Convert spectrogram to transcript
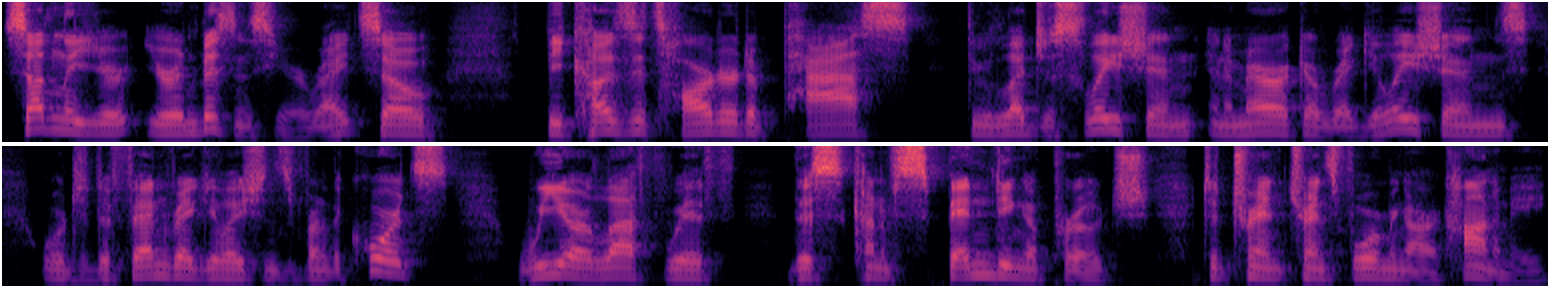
suddenly you're you're in business here right so because it's harder to pass through legislation in America regulations or to defend regulations in front of the courts we are left with this kind of spending approach to tra- transforming our economy.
